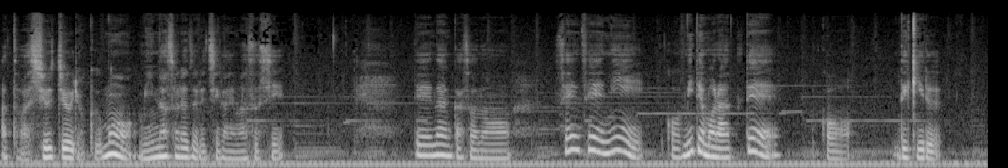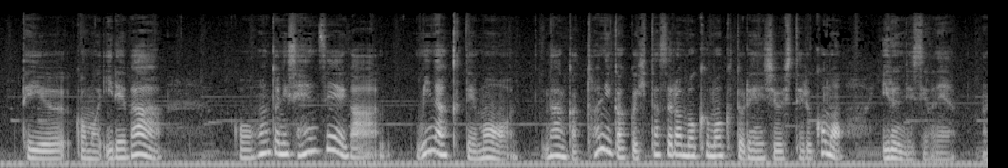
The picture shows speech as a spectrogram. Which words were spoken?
あとは集中力もみんなそれぞれ違いますし。でなんかその先生にこう見てもらってこうできるっていう子もいればこう本当に先生が見なくてもなんかとにかくひたすら黙々と練習してる子もいるんですよね。う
